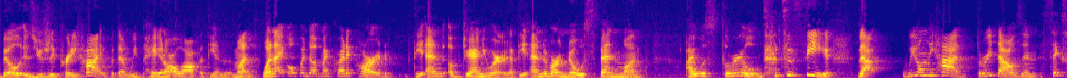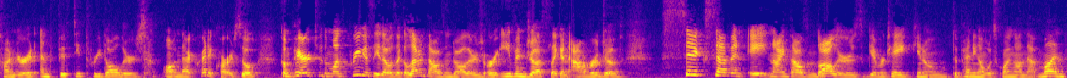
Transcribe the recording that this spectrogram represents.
bill is usually pretty high, but then we pay it all off at the end of the month. When I opened up my credit card the end of January, at the end of our no spend month, I was thrilled to see that we only had $3,653 on that credit card. So compared to the month previously, that was like $11,000 or even just like an average of six, seven, eight, nine thousand dollars, give or take, you know, depending on what's going on that month,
